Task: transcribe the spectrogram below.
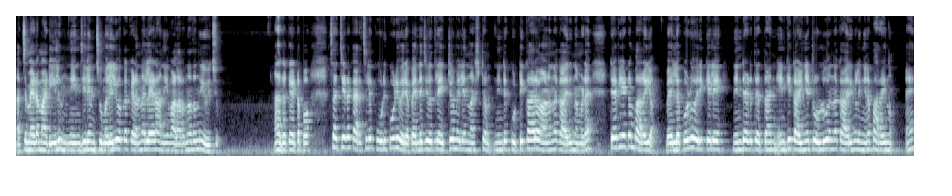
അച്ഛമ്മയുടെ മടിയിലും നെഞ്ചിലും ചുമലിലും ഒക്കെ കിടന്നല്ലേടാ നീ വളർന്നതെന്ന് ചോദിച്ചു. അതൊക്കെ കേട്ടപ്പോൾ സച്ചിയുടെ കരച്ചിൽ കൂടിക്കൂടി വരും. അപ്പോൾ എന്റെ ജീവിതത്തിലെ ഏറ്റവും വലിയ നഷ്ടം നിന്റെ കുട്ടിക്കാലമാണെന്ന കാര്യം നമ്മുടെ രവിയേട്ടൻ പറയും. വല്ലപ്പോഴും ഒരിക്കലേ നിന്റെ അടുത്ത് എത്താൻ എനിക്ക് കഴിഞ്ഞിട്ടുള്ളൂ എന്ന കാര്യങ്ങൾ ഇങ്ങനെ പറയുന്നു. ഏ?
